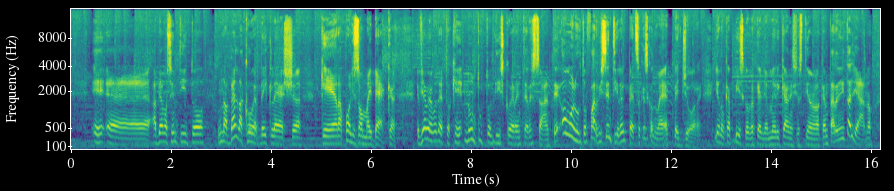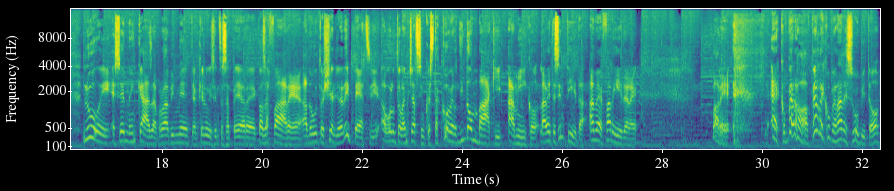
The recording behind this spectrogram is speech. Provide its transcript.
e eh, abbiamo sentito una bella cover dei Clash che era Police on My Back. Vi avevo detto che non tutto il disco era interessante, ho voluto farvi sentire il pezzo che secondo me è peggiore. Io non capisco perché gli americani si ostinano a cantare in italiano. Lui, essendo in casa, probabilmente anche lui senza sapere cosa fare, ha dovuto scegliere dei pezzi, ha voluto lanciarsi in questa cover di Don Bachi, amico. L'avete sentita? A me fa ridere. Vabbè, ecco, però per recuperare subito,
